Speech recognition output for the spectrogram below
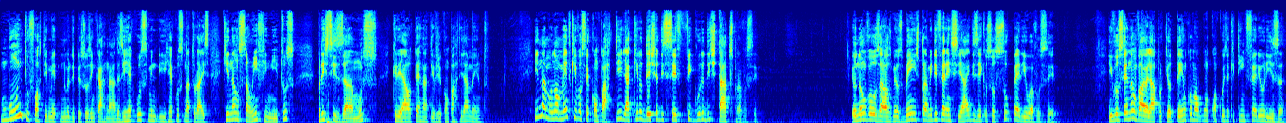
muito fortemente o número de pessoas encarnadas e recursos, e recursos naturais que não são infinitos, precisamos criar alternativas de compartilhamento. E no momento que você compartilha, aquilo deixa de ser figura de status para você. Eu não vou usar os meus bens para me diferenciar e dizer que eu sou superior a você. E você não vai olhar para o que eu tenho como alguma coisa que te inferioriza.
